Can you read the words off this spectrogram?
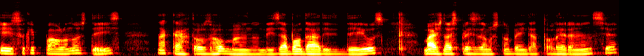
Isso que Paulo nos diz na carta aos Romanos, diz a bondade de Deus, mas nós precisamos também da tolerância,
